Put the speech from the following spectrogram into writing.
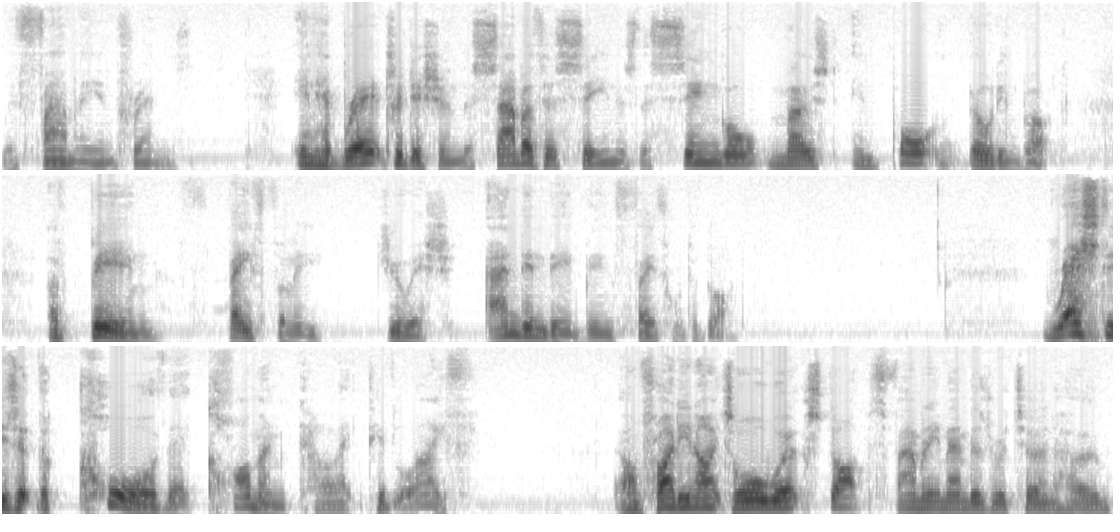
with family and friends. In Hebraic tradition, the Sabbath is seen as the single most important building block of being faithfully Jewish and indeed being faithful to God. Rest is at the core of their common collective life. On Friday nights, all work stops, family members return home,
